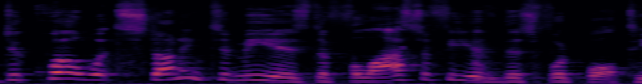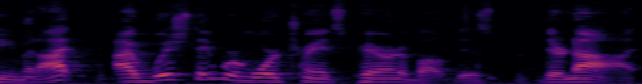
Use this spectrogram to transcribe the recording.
D'Qwell, what's stunning to me is the philosophy of this football team, and I, I wish they were more transparent about this. But they're not.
